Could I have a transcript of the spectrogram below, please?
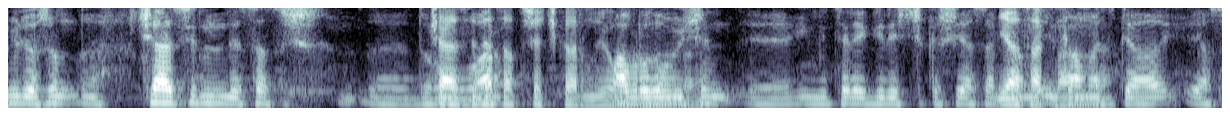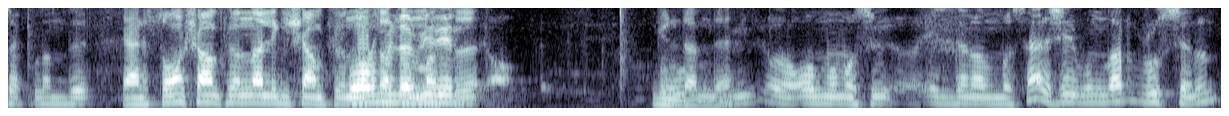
biliyorsun e, Chelsea'nin de satış e, durumu Chelsea'de var. satışa çıkarılıyor bu durumda. Abramovich'in e, İngiltere giriş çıkışı yasaklandı. Yasaklandı. ikametgahı yasaklandı. Yani son Şampiyonlar Ligi şampiyonluğu Formula satılması 1'in gündemde. olmaması, elden alması her şey bunlar Rusya'nın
